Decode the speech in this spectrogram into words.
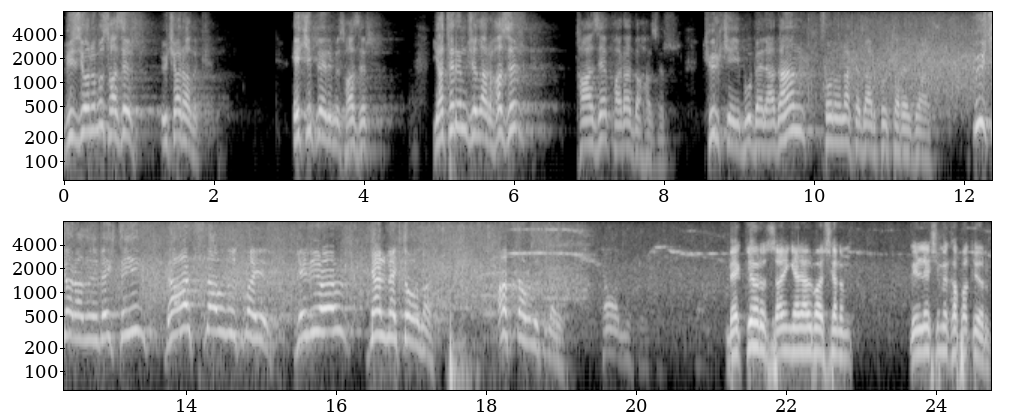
Vizyonumuz hazır. 3 Aralık. Ekiplerimiz hazır. Yatırımcılar hazır. Taze para da hazır. Türkiye'yi bu beladan sonuna kadar kurtaracağız. 3 Aralık'ı bekleyin ve asla unutmayın. Geliyor, gelmekte olan. Asla unutmayın. Olun. Bekliyoruz Sayın Genel Başkanım. Birleşimi kapatıyorum.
